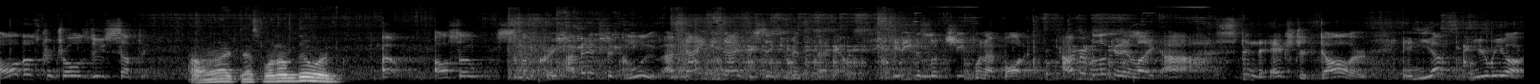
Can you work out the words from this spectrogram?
All those controls do something. All right, that's what I'm doing. Glue. I'm 99% convinced of that now. It even looked cheap when I bought it. I remember looking at it like, ah, spend the extra dollar, and yep, here we are.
